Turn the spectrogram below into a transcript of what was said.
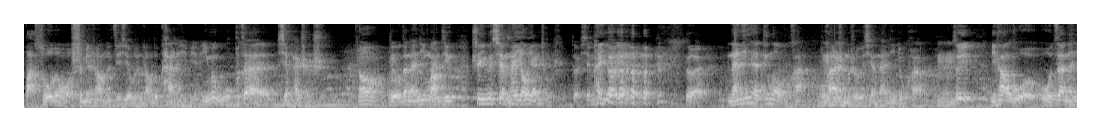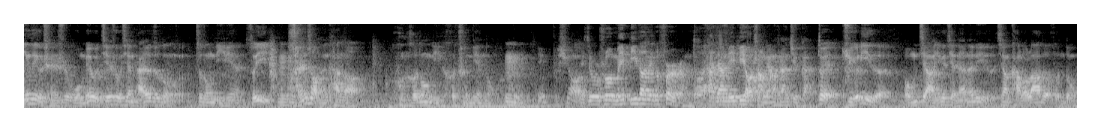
把所有的市面上的这些文章都看了一遍，因为我不在限牌城市，哦对我在南京嘛南京是一个限牌谣言城市。对，限牌谣言。对，南京现在定到武汉，武汉什么时候限，南京就快了。嗯所以你看我我在南京这个城市，我没有接受限牌的这种这种理念，所以很少能看到混合动力和纯电动。嗯，因为不需要也。就是说没逼到那个份儿上，对大家没必要上梁山去赶。对，举个例子，我们讲一个简单的例子，像卡罗拉的混动，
